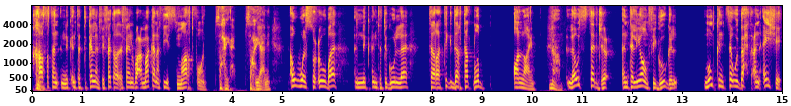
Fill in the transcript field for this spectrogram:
خاصة إنك أنت تتكلم في فترة 2004 ما كان في smart phone صحيح صحيح. يعني أول صعوبة إنك أنت تقول له ترى تقدر تطلب اونلاين نعم. لو تسترجع أنت اليوم في جوجل ممكن تسوي بحث عن أي شيء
